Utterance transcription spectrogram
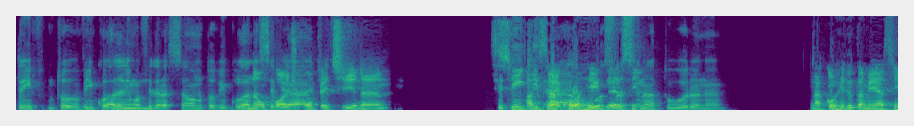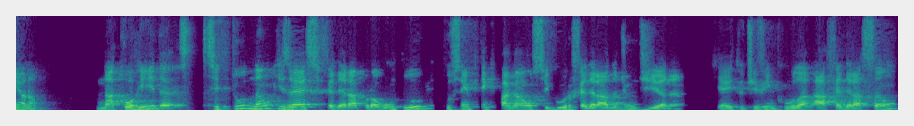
tem, não estou vinculado a nenhuma hum, federação, não estou vinculado não a Não pode competir, né? Você tem que na corrida é assim? assinatura, né? Na corrida também é assim ou não? Na corrida, se tu não quiser se federar por algum clube, tu sempre tem que pagar um seguro federado de um dia, né? Que aí tu te vincula à federação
